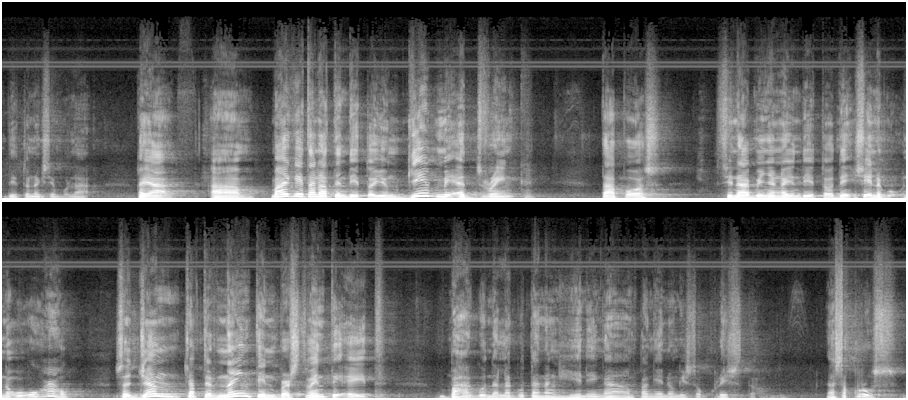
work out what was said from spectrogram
Dito nagsimula. Kaya um, makikita natin dito yung give me a drink, tapos sinabi niya ngayon dito, di, siya nag, nauuhaw. Sa John chapter 19 verse 28, bago nalagutan ng hininga ang Panginoong Iso Kristo, nasa krus,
